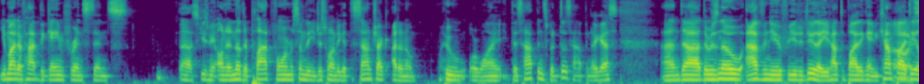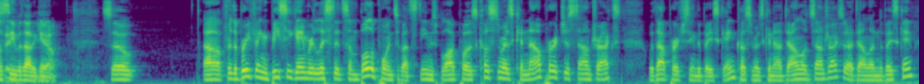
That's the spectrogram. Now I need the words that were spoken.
You might have had the game, for instance, uh, excuse me, on another platform or something. You just wanted to get the soundtrack. I don't know who or why this happens, but it does happen, I guess. And uh, there was no avenue for you to do that. You'd have to buy the game. You can't buy Oh, DLC without a game. Yeah. So Uh, for the briefing, PC Gamer listed some bullet points about Steam's blog post. Customers can now purchase soundtracks without purchasing the base game. Customers can now download soundtracks without downloading the base game.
